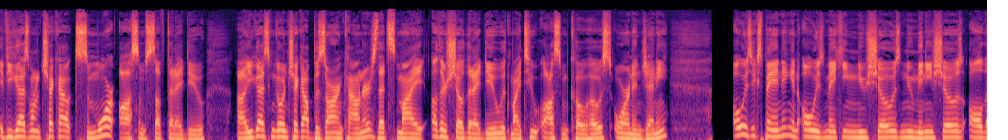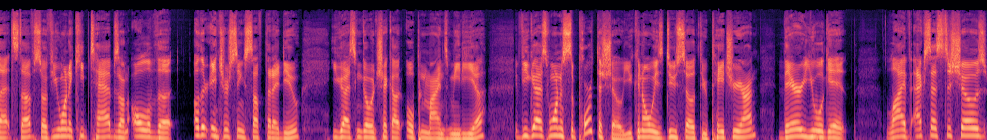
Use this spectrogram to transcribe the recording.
If you guys want to check out some more awesome stuff that I do, uh, you guys can go and check out Bizarre Encounters. That's my other show that I do with my two awesome co hosts, Orin and Jennie always expanding and always making new shows, new mini shows, all that stuff. So if you want to keep tabs on all of the other interesting stuff that I do, you guys can go and check out Open Minds Media. If you guys want to support the show, you can always do so through Patreon. There you will get live access to shows,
